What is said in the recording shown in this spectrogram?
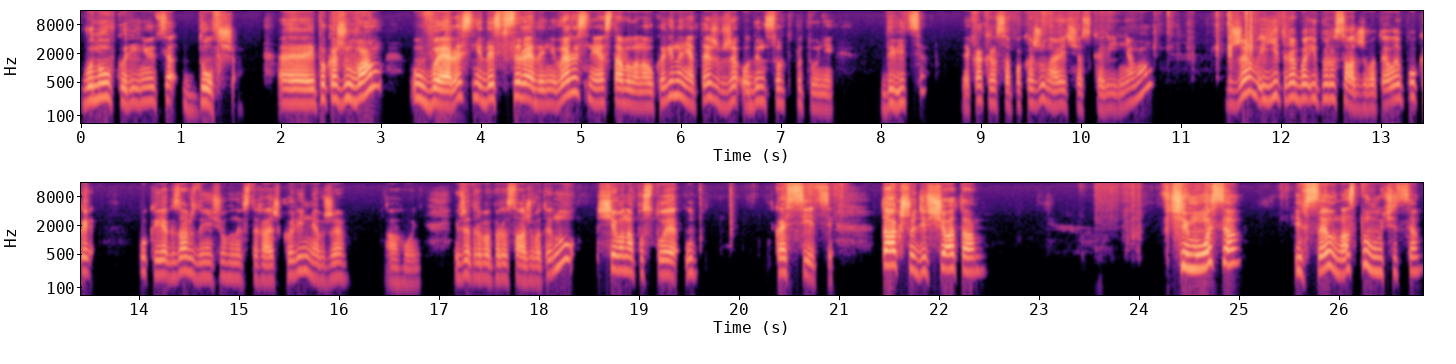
воно вкорінюється довше. Е, і покажу вам у вересні, десь всередині вересня, я ставила на укорінення теж вже один сорт петунії. Дивіться, яка краса, покажу навіть зараз коріння вам. Вже її треба і пересаджувати, але поки, поки як завжди, нічого не встигаєш. Коріння вже огонь. І вже треба пересаджувати. Ну, ще вона постоє у касетці. Так що, дівчата, вчимося, і все у нас вийде.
